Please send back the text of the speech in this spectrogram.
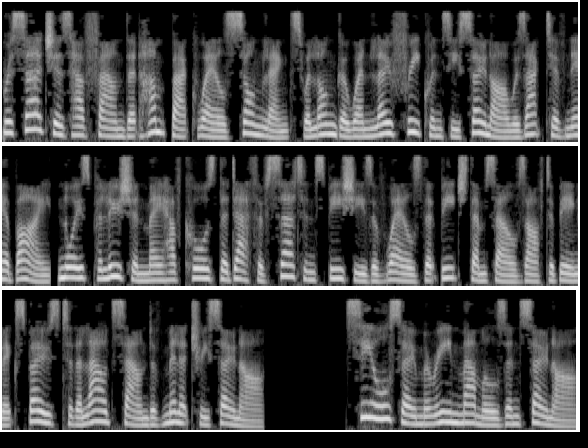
Researchers have found that humpback whales' song lengths were longer when low frequency sonar was active nearby. Noise pollution may have caused the death of certain species of whales that beached themselves after being exposed to the loud sound of military sonar. See also marine mammals and sonar.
